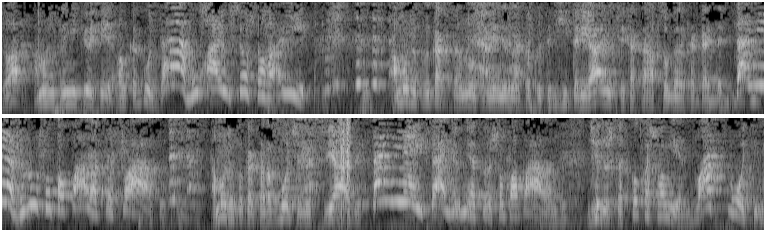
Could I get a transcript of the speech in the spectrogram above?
Да? А может вы не пьете алкоголь? Да, бухаю все, что горит. А может вы как-то, ну там, я не знаю, какой-то вегетарианец и как-то особенно какая-то, да не, жру, что попало со сваты. А может вы как-то разборчивы в связи? Да не, и связи у меня то, что попало. Дедушка, сколько ж вам лет? 28.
